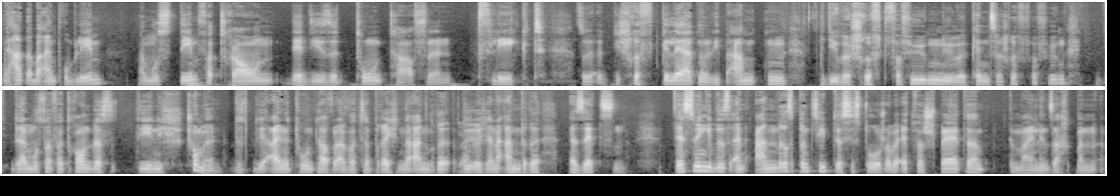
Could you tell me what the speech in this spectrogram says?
Er hat aber ein Problem, man muss dem vertrauen, der diese Tontafeln pflegt. Also die Schriftgelehrten oder die Beamten, die über Schrift verfügen, die über Kenntnis der Schrift verfügen, da muss man vertrauen, dass die nicht schummeln. Dass die eine Tontafel einfach zerbrechen, eine andere ja. durch eine andere ersetzen. Deswegen gibt es ein anderes Prinzip, das historisch aber etwas später, gemeinhin sagt man,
